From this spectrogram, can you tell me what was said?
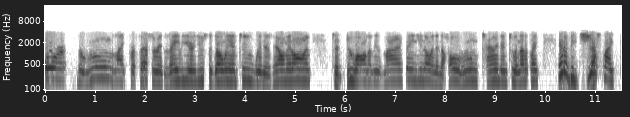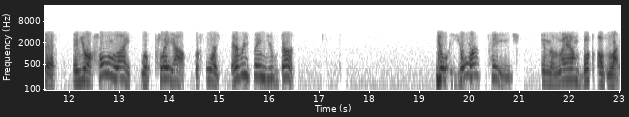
or the room like Professor Xavier used to go into with his helmet on to do all of his mind thing, you know, and then the whole room turned into another place. It'll be just like that, and your whole life will play out before you. Everything you've done. Your your page in the Lamb Book of Life.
